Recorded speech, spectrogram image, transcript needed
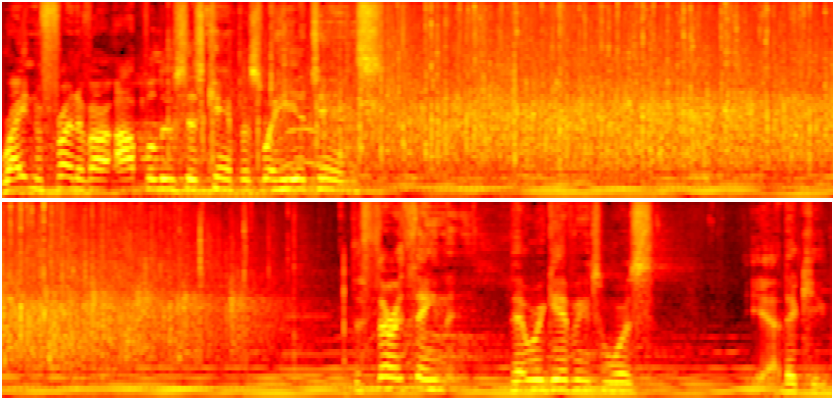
right in front of our Opelousas campus where he attends. The third thing that we're giving towards yeah, they're cute.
